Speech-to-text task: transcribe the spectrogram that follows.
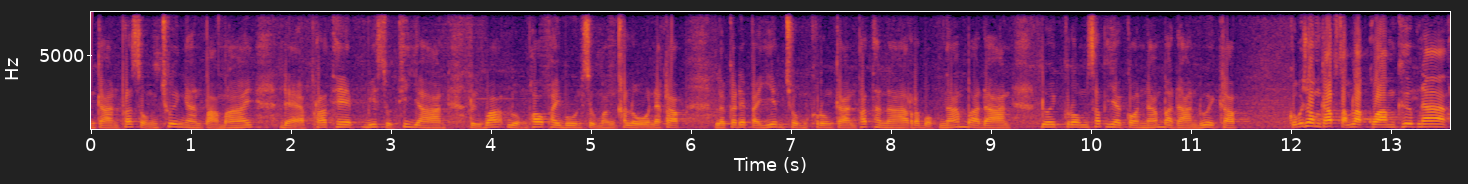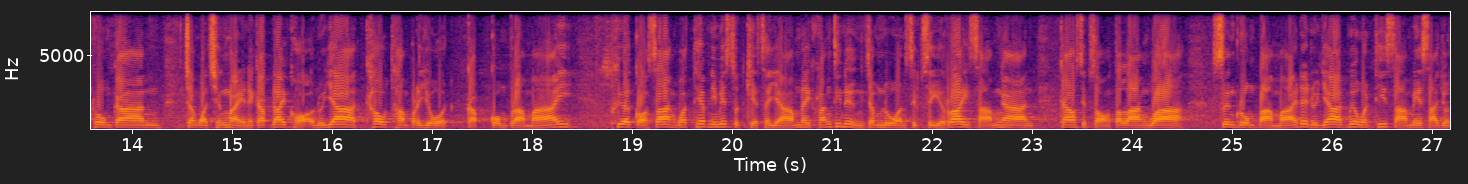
งการพระสงฆ์ช่วยงานป่าไม้ แด่พระเทพวิสุทธิยาน หรือว่าหลวงพ่อไพบูลสุมังคโลนะครับแล้วก็ได้ไปเยี่ยมชมโครงการพัฒนาระบบน้ำบาดาล โดยกรมทรัพยากรน้ำบาดาลด้วยครับ คุณผู้ชมครับสำหรับความคืบหน้าโครงการจังหวัดเชียงใหม่นะครับได้ขออนุญาตเข้าทำประโยชน์กับกรมป่าไม้ เพื่อก่อสร้างวัดเทพนิมิตรสุดเขตสยามในครั้งที่ 1จำนวน 14 ไร่ 3 งาน 92 ตารางวา ซึ่งกรมป่าไม้ได้อนุญาตเมื่อวันที่ 3 เมษายน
